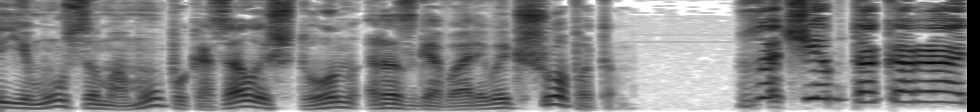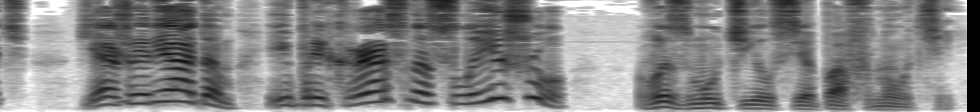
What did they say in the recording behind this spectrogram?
ему самому показалось, что он разговаривает шепотом. «Зачем так орать? Я же рядом и прекрасно слышу!» — возмутился Пафнутий.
